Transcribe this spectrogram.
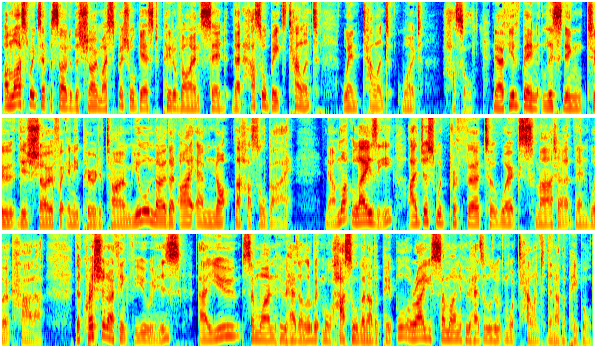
On last week's episode of the show, my special guest Peter Vine said that hustle beats talent when talent won't hustle. Now, if you've been listening to this show for any period of time, you will know that I am not the hustle guy. Now, I'm not lazy, I just would prefer to work smarter than work harder. The question I think for you is are you someone who has a little bit more hustle than other people, or are you someone who has a little bit more talent than other people?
